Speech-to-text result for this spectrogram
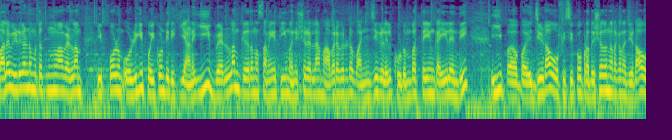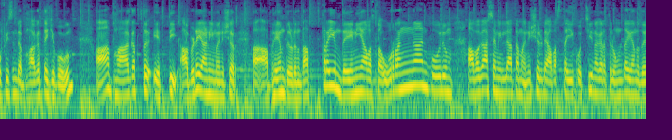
പല വീടുകളുടെ മുറ്റത്തുനിന്നും ആ വെള്ളം ഇപ്പോഴും ഒഴുകി പോയിക്കൊണ്ടിരിക്കുകയാണ് ഈ വെള്ളം കയറുന്ന സമയത്ത് ഈ മനുഷ്യരെല്ലാം അവരവരുടെ വഞ്ചികളിൽ കുടുംബത്തെയും കയ്യിലെന്തി ഈ ജിഡാ ഓഫീസ് ഇപ്പോൾ പ്രതിഷേധം നടക്കുന്ന ജിഡ ഓഫീസിന്റെ ഭാഗത്തേക്ക് പോകും. ആ ഭാഗത്ത് എത്തി അവിടെയാണ് ഈ മനുഷ്യർ അഭയം തേടുന്നത്. അത്രയും ദയനീയാവസ്ഥ ഉറങ്ങാൻ പോലും അവകാശമില്ലാത്ത മനുഷ്യരുടെ അവസ്ഥ ഈ കൊച്ചി നഗരത്തിലുണ്ട് എന്നത്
